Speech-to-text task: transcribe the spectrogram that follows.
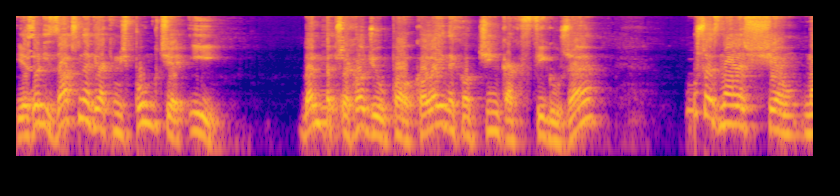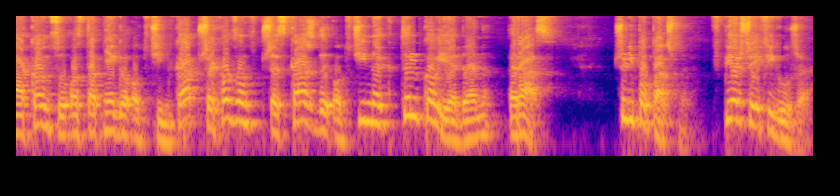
Jeżeli zacznę w jakimś punkcie i będę przechodził po kolejnych odcinkach w figurze, Muszę znaleźć się na końcu ostatniego odcinka, przechodząc przez każdy odcinek tylko jeden raz. Czyli popatrzmy. W pierwszej figurze.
